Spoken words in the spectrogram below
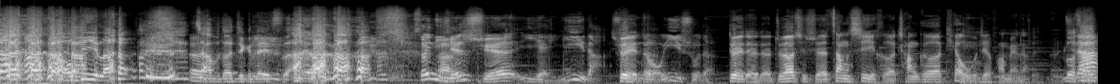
倒闭了？差不多这个类似。所以你以前是学演艺的，学这种艺术的。对对对，主要是学藏戏和唱歌、跳舞这方面的。其他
